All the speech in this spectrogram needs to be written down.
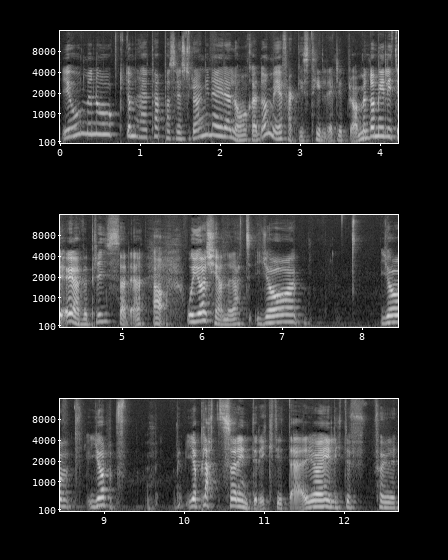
jo men och de här tapasrestaurangerna i La Longa, de är faktiskt tillräckligt bra. Men de är lite överprisade. Ja. Och jag känner att jag, jag, jag, jag platsar inte riktigt där. Jag är lite för...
